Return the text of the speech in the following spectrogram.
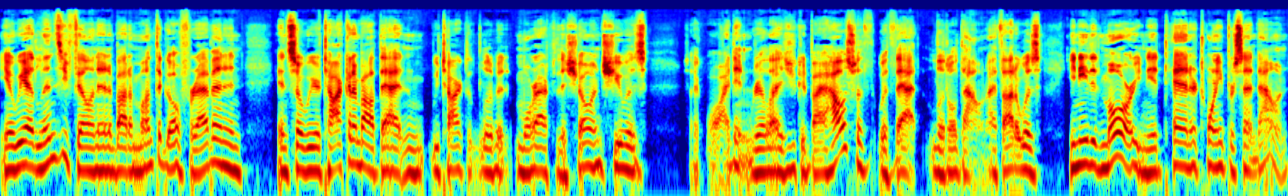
You know, we had Lindsay filling in about a month ago for Evan, and and so we were talking about that, and we talked a little bit more after the show, and she was like, "Well, I didn't realize you could buy a house with with that little down. I thought it was you needed more, you needed ten or twenty percent down,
